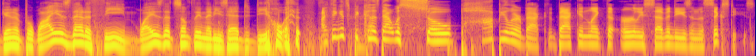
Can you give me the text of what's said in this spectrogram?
gonna. Why is that a theme? Why is that something that he's had to deal with? I think it's because that was so popular back back in like the early '70s and the '60s.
